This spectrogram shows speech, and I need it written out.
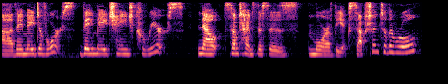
Uh, they may divorce. They may change careers. Now, sometimes this is more of the exception to the rule.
